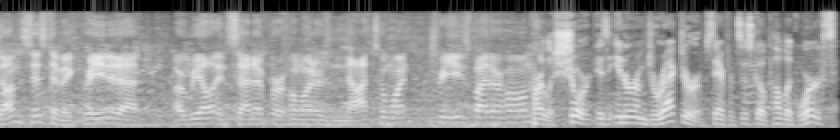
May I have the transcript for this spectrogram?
dumb system. It created a, a real incentive for homeowners not to want trees by their home. Carla Short is interim director of San Francisco Public Works.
